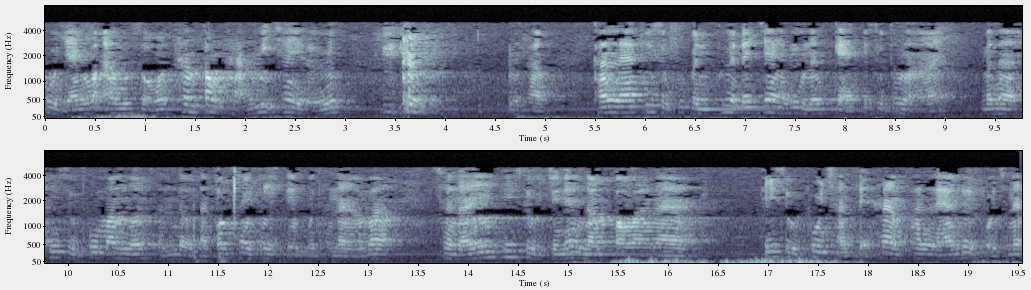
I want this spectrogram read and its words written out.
พูดแย้งว่าอาวุโสท่านต้องถามมิใช่หรือนะครับครั้นแล้วพิสุผู้เป็นเพื่อนได้แจ้งเรื่องนั้นแก่พิสุทั้งหลายบรรดาพิสุผู้มั่งน้อยสันโดษแต่ก็ใข่ต้องเตรียมบุทนาว่าฉะนั้นพิสุจึงได้นำปวารณา พิสุผู้ฉันเสร็จห้ามพันแล้วด้วยโภชนะ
